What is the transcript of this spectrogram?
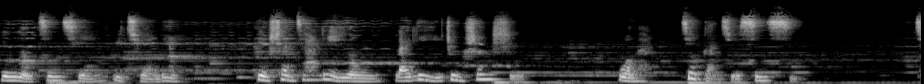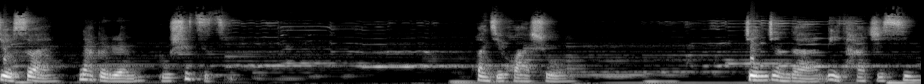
拥有金钱与权力，并善加利用来利益众生时，我们就感觉欣喜，就算那个人不是自己。换句话说，真正的利他之心。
